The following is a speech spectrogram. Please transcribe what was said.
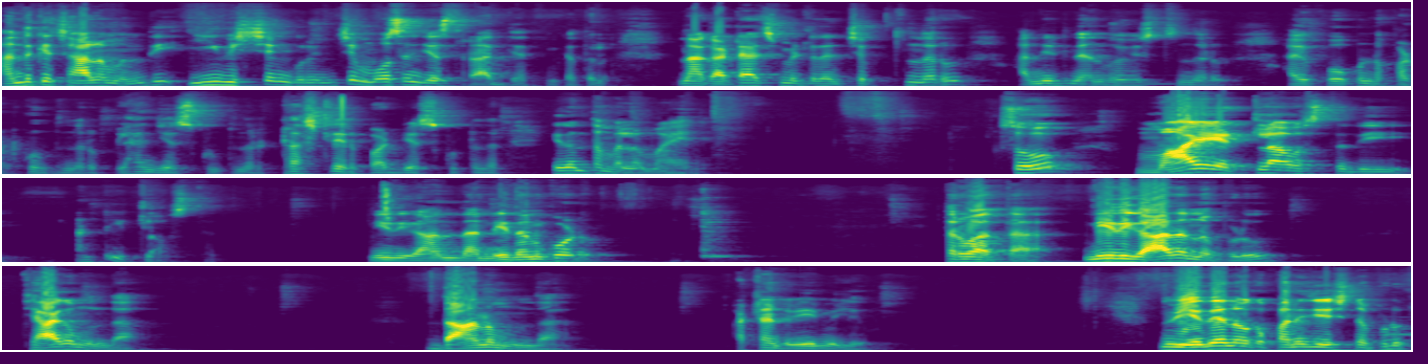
అందుకే చాలామంది ఈ విషయం గురించి మోసం చేస్తారు ఆధ్యాత్మికతలు. నాకు అటాచ్మెంట్ లేదని చెప్తున్నారు అన్నిటిని అనుభవిస్తున్నారు. అవి పోకుండా పట్టుకుంటున్నారు ప్లాన్ చేసుకుంటున్నారు ట్రస్ట్లు ఏర్పాటు చేసుకుంటున్నారు. ఇదంతా మళ్ళీ మాయనే. సో మాయ ఎట్లా వస్తుంది? అంటే ఇట్లా వస్తుంది. నీది కాదా? నీది అనుకోవడం తర్వాత నీది కాదన్నప్పుడు త్యాగం ఉందా దానం ఉందా అట్లాంటివి ఏమీ లేవు. నువ్వు ఏదైనా ఒక పని చేసినప్పుడు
